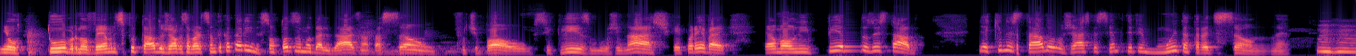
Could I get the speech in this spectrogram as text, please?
em outubro, novembro, disputado os Jogos Abertos de Santa Catarina. São todas as modalidades, natação, futebol, ciclismo, ginástica e por aí vai. É uma Olimpíada do Estado. E aqui no Estado, o JASC sempre teve muita tradição, né? Uhum.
